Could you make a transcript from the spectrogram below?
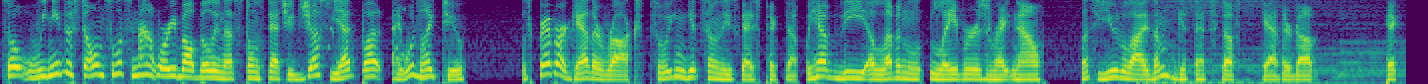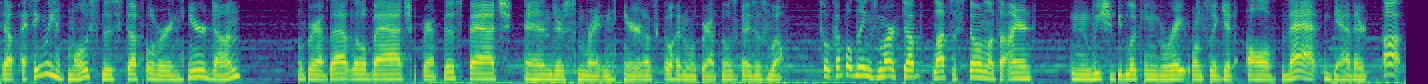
So we need the stone, so let's not worry about building that stone statue just yet, but I would like to. Let's grab our gather rocks so we can get some of these guys picked up. We have the 11 laborers right now. Let's utilize them, get that stuff gathered up picked up. I think we have most of this stuff over in here done. We'll grab that little batch, grab this batch, and there's some right in here. Let's go ahead and we'll grab those guys as well. So a couple things marked up, lots of stone, lots of iron, and we should be looking great once we get all that gathered up.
